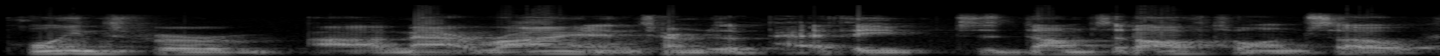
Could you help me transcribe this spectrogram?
points for uh, Matt Ryan in terms of if he just dumps it off to him. So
